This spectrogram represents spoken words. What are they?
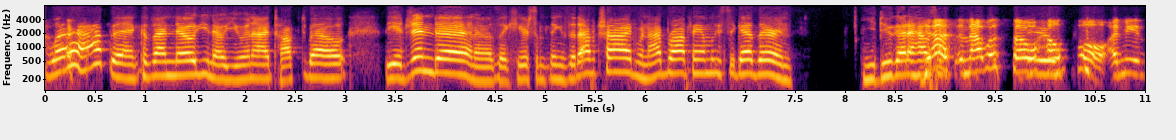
What happened? Because I know, you know, you and I talked about the agenda, and I was like, here's some things that I've tried when I brought families together, and you do got to have. Yes, and that was so do. helpful. I mean,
